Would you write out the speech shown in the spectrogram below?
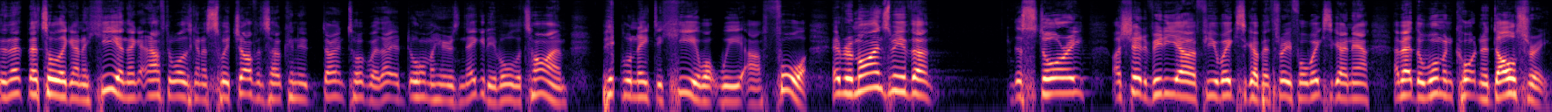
Then that, that's all they're going to hear, and they're, after a while, they're going to switch off and say, "Can you don't talk about that? All I hear is negative all the time." People need to hear what we are for. It reminds me of the the story. I shared a video a few weeks ago, about three or four weeks ago now, about the woman caught in adultery.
